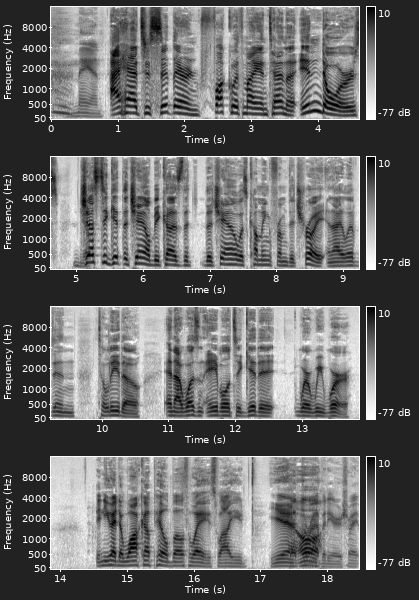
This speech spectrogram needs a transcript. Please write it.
man, I had to sit there and fuck with my antenna indoors just to get the channel because the the channel was coming from Detroit and I lived in Toledo and I wasn't able to get it where we were. and you had to walk uphill both ways while you Yeah, oh, rabbit ears, right?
